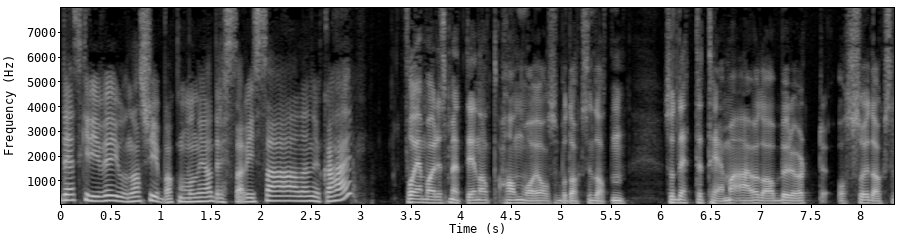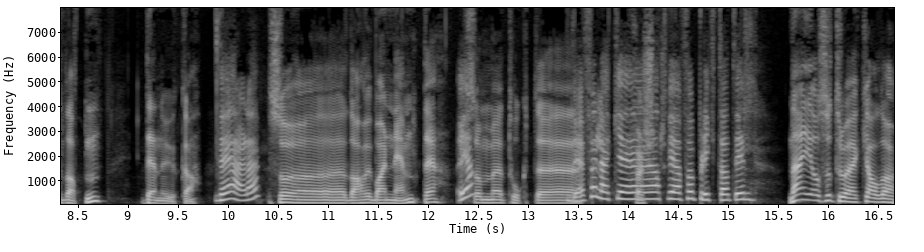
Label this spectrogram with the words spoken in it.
Det skriver Jonas Skybakmoen i Adresseavisa denne uka her. Får jeg bare smette inn at han var jo også på Dagsnytt 18. Så dette temaet er jo da berørt også i Dagsnytt 18 denne uka. Det er det. Så da har vi bare nevnt det, Ja. som eh, tok det først. Det føler jeg ikke først. at vi er forplikta til. Nei, og så tror jeg ikke alle har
